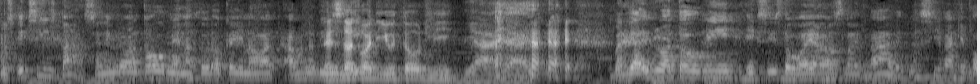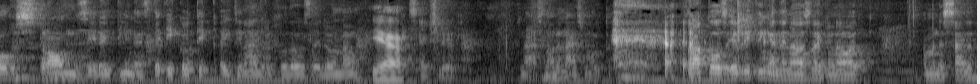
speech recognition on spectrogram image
because XC is bass, and everyone told me, and I thought, okay, you know what, I'm gonna be. That's not what you told me. Yeah, yeah. but yeah, everyone told me XC is the way. I was like, nah, let me see if I can build a strong Z18. That's the Ecotec 1800 for those that don't know. Yeah. It's actually a, nah, it's not a nice motor. Throttles, everything, and then I was like, you know what, I'm gonna sell it.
